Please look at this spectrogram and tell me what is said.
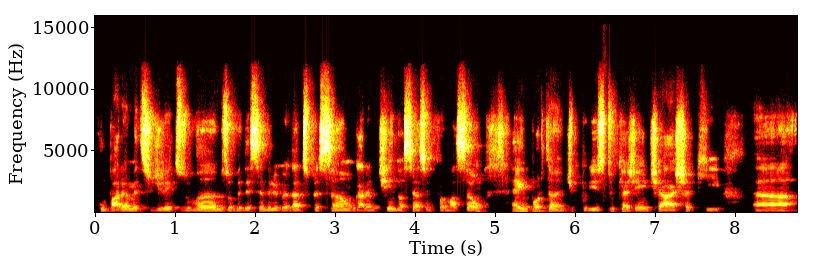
com parâmetros de direitos humanos, obedecendo a liberdade de expressão, garantindo acesso à informação, é importante. Por isso que a gente acha que uh,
